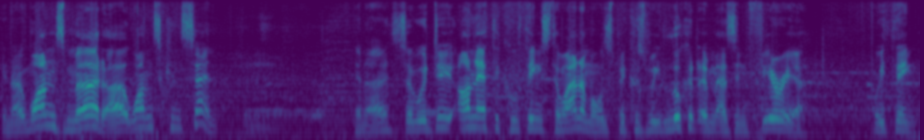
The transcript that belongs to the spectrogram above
You know, one's murder, one's consent. You know, so we do unethical things to animals because we look at them as inferior. We think,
